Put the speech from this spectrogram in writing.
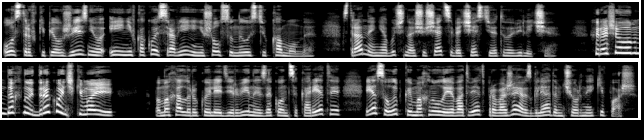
Остров кипел жизнью и ни в какое сравнение не шел с унылостью коммуны. Странно и необычно ощущать себя частью этого величия. «Хорошо вам отдохнуть, дракончики мои!» Помахала рукой леди Ирвина из оконца кареты, я с улыбкой махнула ей в ответ, провожая взглядом черный экипаж.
